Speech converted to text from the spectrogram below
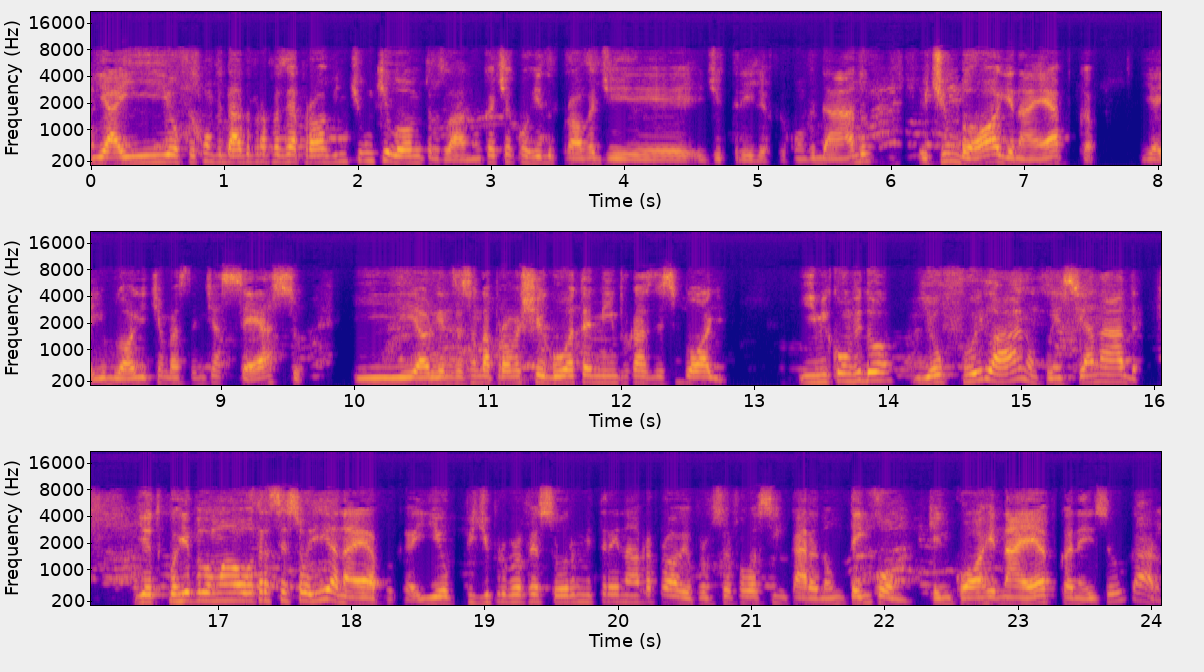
E aí, eu fui convidado para fazer a prova 21 quilômetros lá. Nunca tinha corrido prova de, de trilha. Fui convidado. Eu tinha um blog na época, e aí o blog tinha bastante acesso e a organização da prova chegou até mim por causa desse blog e me convidou. E eu fui lá, não conhecia nada. E eu corria por uma outra assessoria na época e eu pedi pro professor me treinar para a prova. E o professor falou assim, cara, não tem como. Quem corre na época, né? Isso, cara,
